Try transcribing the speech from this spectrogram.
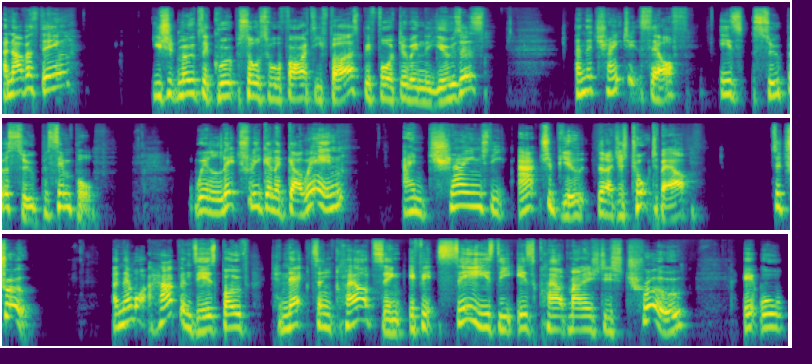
Another thing, you should move the group source of authority first before doing the users. And the change itself is super, super simple. We're literally going to go in and change the attribute that I just talked about to true. And then what happens is both Connect and Cloud Sync, if it sees the is cloud managed is true, it will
